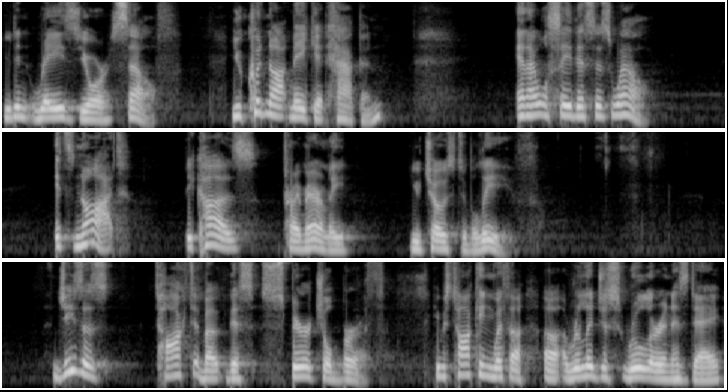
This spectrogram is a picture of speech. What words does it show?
You didn't raise yourself. You could not make it happen. And I will say this as well it's not because primarily you chose to believe. Jesus talked about this spiritual birth. He was talking with a, a religious ruler in his day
